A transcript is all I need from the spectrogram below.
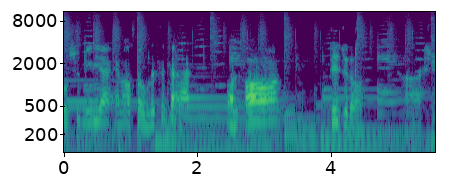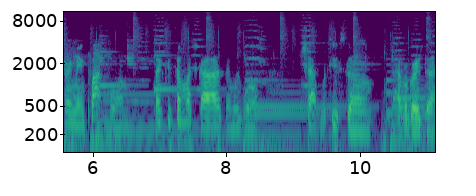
social media and also listen to us on all digital uh, streaming platforms. Thank you so much, guys, and we will chat with you soon. Have a great day.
